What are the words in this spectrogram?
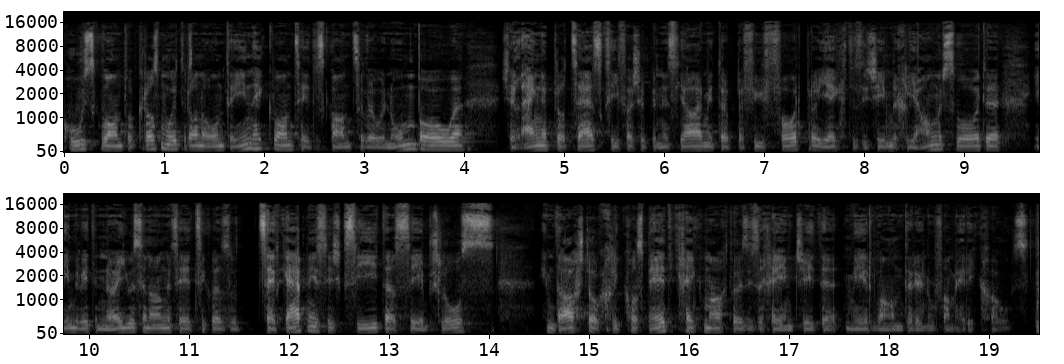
Haus gewohnt, wo die Großmutter auch noch unten drin hat gewohnt. Sie hat das Ganze umbauen. Es war ein langer Prozess, fast über ein Jahr, mit etwa fünf Vorprojekten. Es ist immer ein bisschen anders geworden. Immer wieder neue Auseinandersetzungen. Also, das Ergebnis war, dass sie am Schluss im Dachstock ein Kosmetik gemacht weil sie sich entschieden wir wandern auf Amerika aus.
